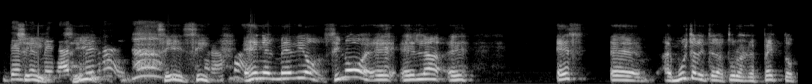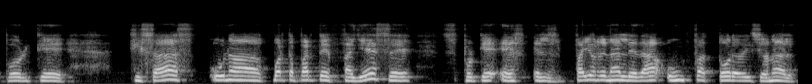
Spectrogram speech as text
de enfermedad renal. Sí, sí. Es en el medio, si no, es, la... Es, eh, hay mucha literatura al respecto porque quizás una cuarta parte fallece porque es, el fallo renal le da un factor adicional.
